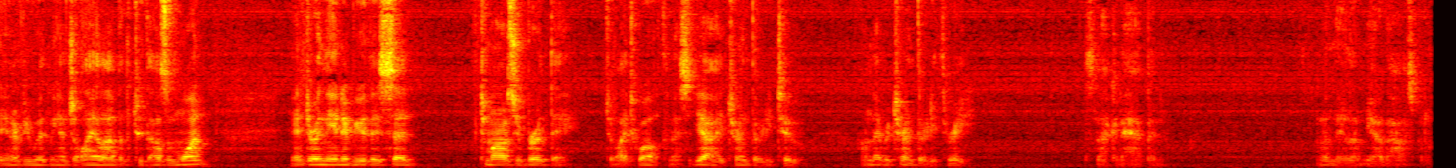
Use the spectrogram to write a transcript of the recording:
the interview with me on July 11th, 2001. And during the interview, they said, tomorrow's your birthday, July 12th. And I said, yeah, I turned 32. I'll never turn 33. It's not going to happen when they let me out of the hospital.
